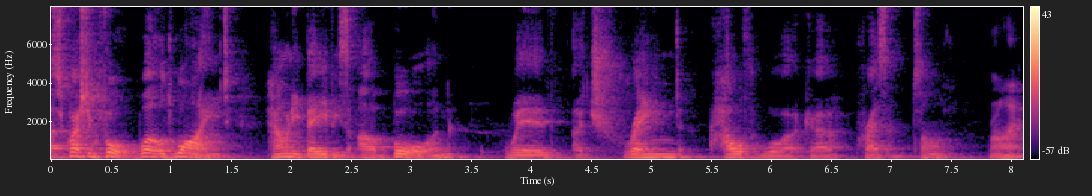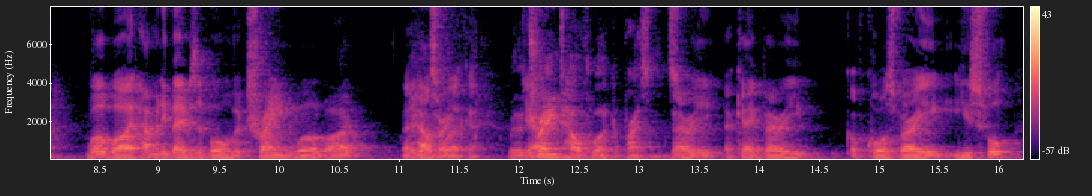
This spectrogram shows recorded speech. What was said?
so, question four: Worldwide, how many babies are born with a trained health worker present? Oh, right. Worldwide, how many babies are born with a trained worldwide With a health tra- worker? With a Yeah. trained health worker present. Very okay. Very, of course, very useful.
